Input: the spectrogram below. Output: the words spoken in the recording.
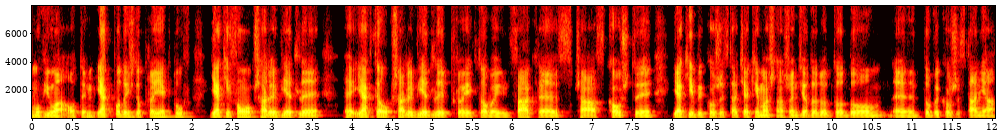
mówiła o tym, jak podejść do projektów, jakie są obszary wiedzy, e, jak te obszary wiedzy projektowej, zakres, czas, koszty, jakie wykorzystać, jakie masz narzędzia do, do, do, e, do wykorzystania.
